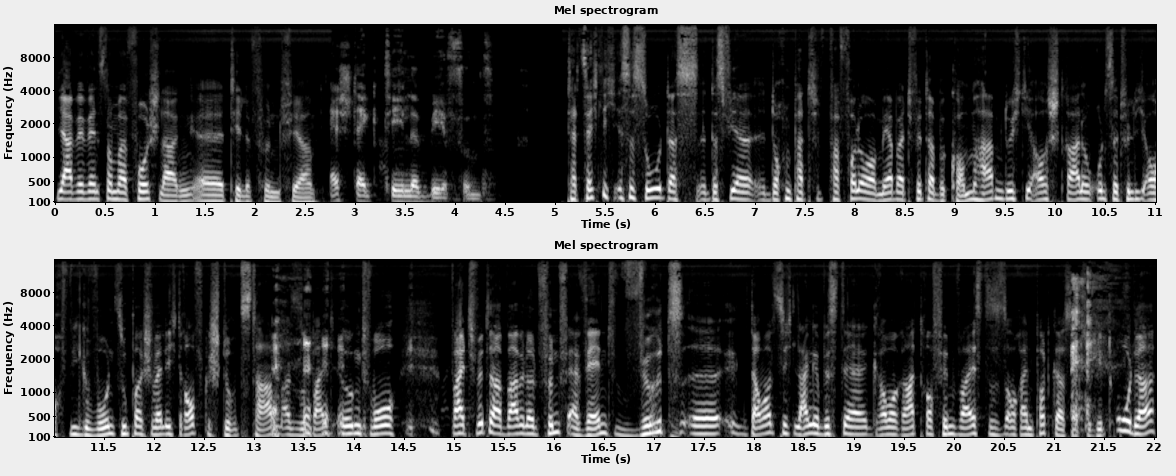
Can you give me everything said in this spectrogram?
Ja, wir werden es nochmal vorschlagen, äh, Tele 5, ja. Hashtag TeleB5. Tatsächlich ist es so, dass, dass wir doch ein paar, paar Follower mehr bei Twitter bekommen haben durch die Ausstrahlung, uns natürlich auch wie gewohnt superschwellig draufgestürzt haben. Also sobald irgendwo bei Twitter Babylon 5 erwähnt wird, äh, dauert es nicht lange, bis der Graue Rat darauf hinweist, dass es auch einen Podcast dazu gibt. Oder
